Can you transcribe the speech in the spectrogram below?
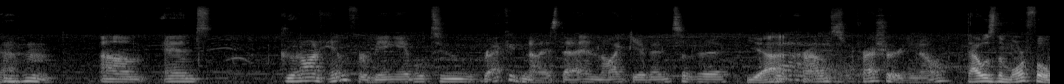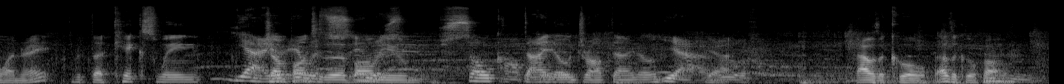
Mhm. Um, and good on him for being able to recognize that and not give in to the, Yeah. the crowd's pressure. You know. That was the Morpho one, right? With the kick swing, Yeah. Jump it, it onto was- the was volume. so complicated. Dyno, drop Dyno. Yeah. Yeah. oof. That was a cool. That was a cool problem. Mm-hmm.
